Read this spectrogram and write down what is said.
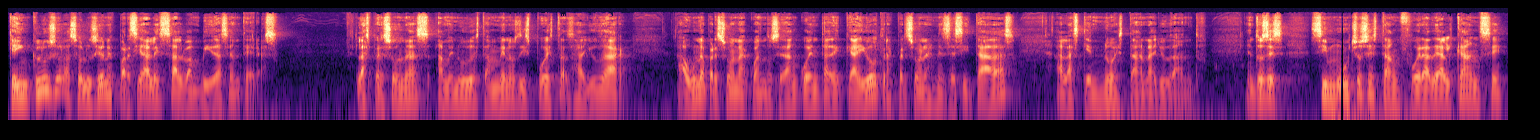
que incluso las soluciones parciales salvan vidas enteras. Las personas a menudo están menos dispuestas a ayudar a una persona cuando se dan cuenta de que hay otras personas necesitadas a las que no están ayudando. Entonces, si muchos están fuera de alcance,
